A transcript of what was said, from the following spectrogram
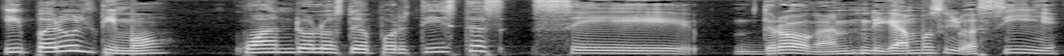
Y por último, cuando los deportistas se drogan, digámoslo así,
